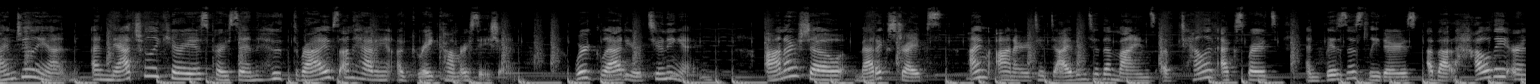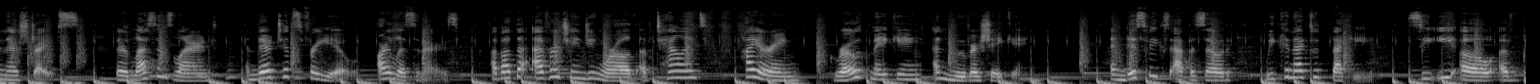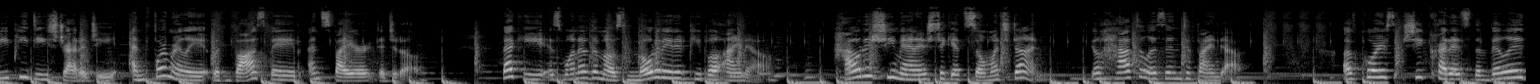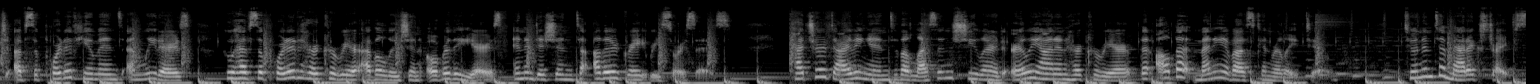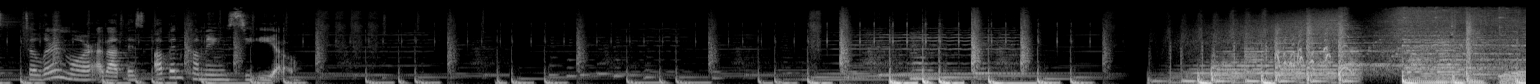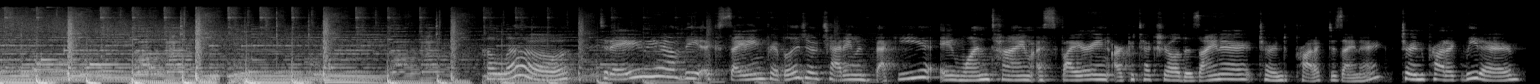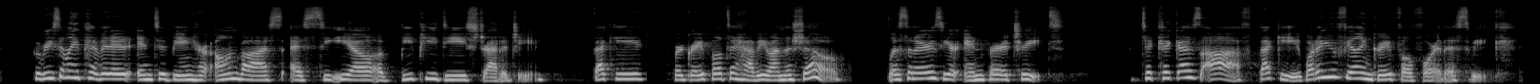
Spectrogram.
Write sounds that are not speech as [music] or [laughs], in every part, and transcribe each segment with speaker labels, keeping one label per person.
Speaker 1: I'm Julianne, a naturally curious person who thrives on having a great conversation. We're glad you're tuning in. On our show, Matic Stripes, I'm honored to dive into the minds of talent experts and business leaders about how they earn their stripes, their lessons learned, and their tips for you, our listeners, about the ever changing world of talent, hiring, growth making, and mover shaking. In this week's episode, we connect with Becky CEO of BPD Strategy and formerly with Boss Babe and Spire Digital. Becky is one of the most motivated people I know. How does she manage to get so much done? You'll have to listen to find out. Of course, she credits the village of supportive humans and leaders who have supported her career evolution over the years, in addition to other great resources. Catch her diving into the lessons she learned early on in her career that I'll bet many of us can relate to. Tune into Matic Stripes to learn more about this up and coming CEO. Exciting privilege of chatting with Becky, a one time aspiring architectural designer turned product designer turned product leader who recently pivoted into being her own boss as CEO of BPD Strategy. Becky, we're grateful to have you on the show. Listeners, you're in for a treat. To kick us off, Becky, what are you feeling grateful for this week?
